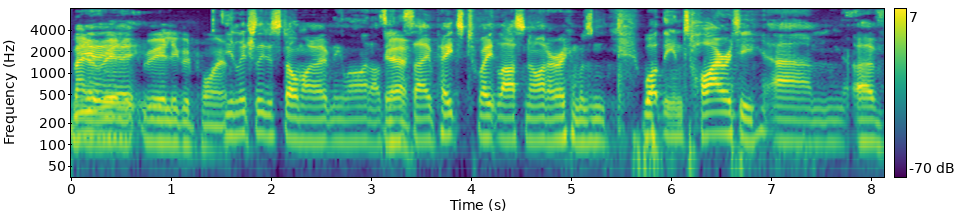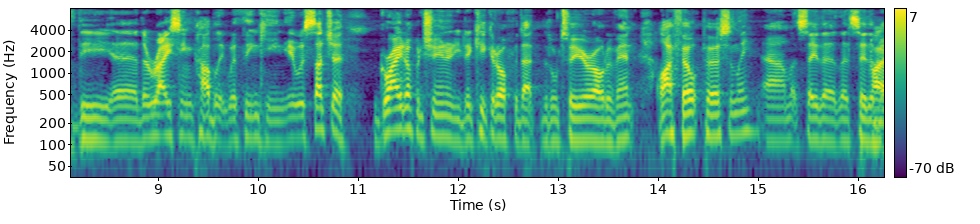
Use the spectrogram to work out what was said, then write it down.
Made Yeah, a really, yeah. really good point. You literally just stole my opening line. I was Yeah. going to say Pete's tweet last night. I reckon was what the entirety um, of the uh, the racing public were thinking. It was such a great opportunity to kick it off with that little two year old event. I felt personally. Um, let's see the let's see the I-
